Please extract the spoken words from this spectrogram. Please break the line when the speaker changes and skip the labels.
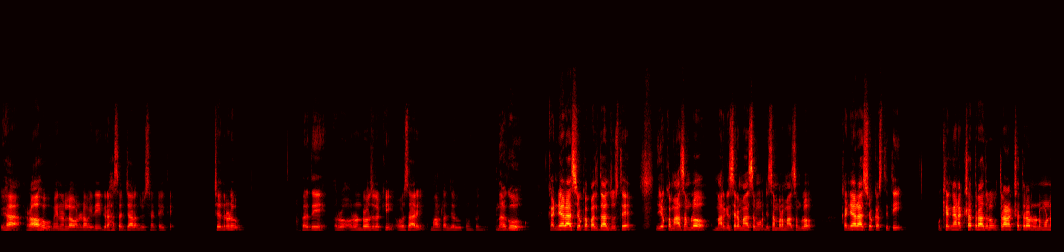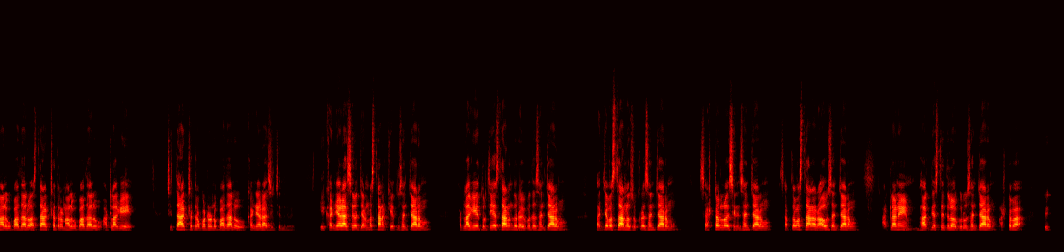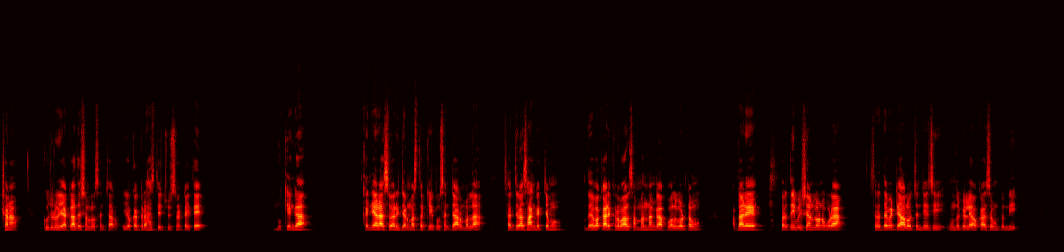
ఇక రాహు మీనంలో ఉండడం ఇది గ్రహ సంచారం చూసినట్టయితే. చంద్రుడు ప్రతి రో రెండు రోజులకి ఒకసారి మారటం జరుగుతూ ఉంటుంది. మనకు కన్యారాశి యొక్క ఫలితాలు చూస్తే ఈ యొక్క మాసంలో మార్గశిర మాసము డిసెంబర్ మాసంలో కన్యారాశి యొక్క స్థితి ముఖ్యంగా నక్షత్రాదులు ఉత్తర నక్షత్రం రెండు మూడు నాలుగు పాదాలు హస్త నక్షత్రం నాలుగు పాదాలు అట్లాగే చిత్తా నక్షత్రం ఒకటి రెండు పాదాలు కన్యారాశికి చెందినవి. ఈ కన్యారాశిలో జన్మస్థాన కేతు సంచారము అట్లాగే తృతీయ స్థానంలో రవిపద సంచారము పంచమ స్థానంలో శుక్ర సంచారము షష్టంలో శని సంచారము సప్తమ స్థానం రాహు సంచారము అట్లానే భాగ్యస్థితిలో గురువు సంచారం అష్టమ వీక్షణ కుజుడు ఏకాదశంలో సంచారం. ఈ యొక్క గ్రహస్థితి చూసినట్టయితే ముఖ్యంగా కన్యారాశి వారి జన్మస్థ కేతు సంచారం వల్ల సజ్జన సాంగత్యము దైవ కార్యక్రమాల సంబంధంగా పాల్గొనటము అట్లానే ప్రతి విషయంలోనూ కూడా శ్రద్ధ పెట్టి ఆలోచన చేసి ముందుకెళ్ళే అవకాశం ఉంటుంది.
